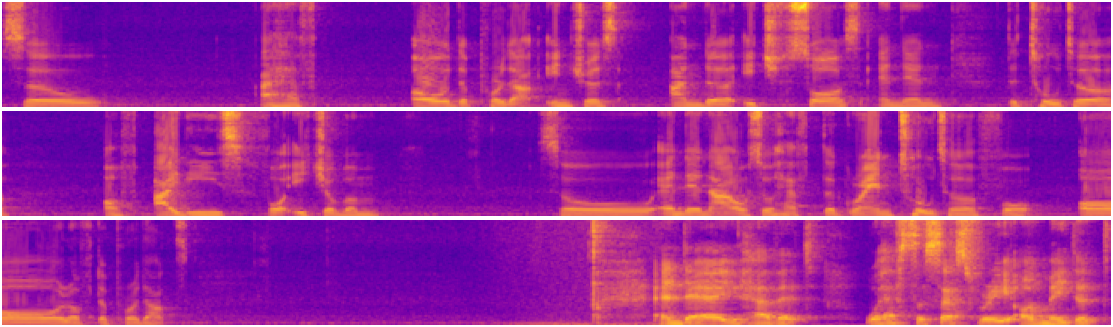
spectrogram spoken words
so I have all the product interest under each source and then the total of IDs for each of them. So, and then I also have the grand total for all of the products. And there you have it. We have successfully automated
